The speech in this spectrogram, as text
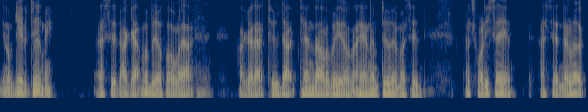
you know, give it to me. I said, I got my billfold out. I got out two ten dollar bills. I handed them to him. I said, that's what he said. I said, now look,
